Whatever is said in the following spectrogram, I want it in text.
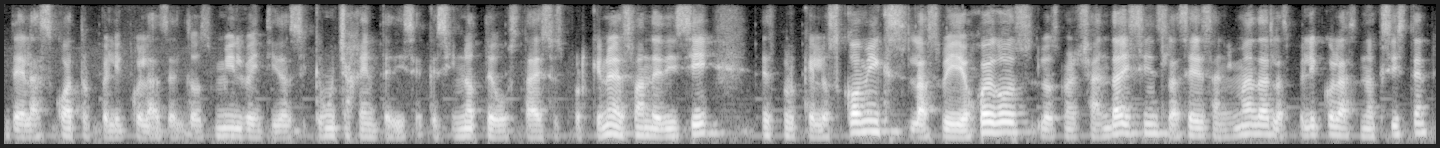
de las cuatro películas del 2022 y que mucha gente dice que si no te gusta eso es porque no eres fan de DC, es porque los cómics, los videojuegos, los merchandisings, las series animadas, las películas no existen.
